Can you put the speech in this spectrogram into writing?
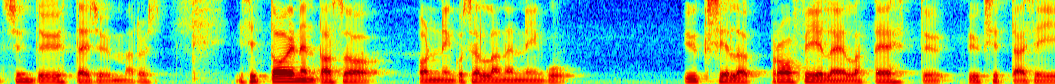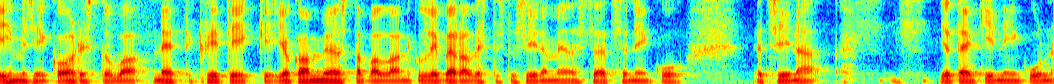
syntyy yhteisymmärrys. Ja sitten toinen taso on niinku sellainen niinku yksilöprofiileilla tehty yksittäisiin ihmisiin kohdistuva nettikritiikki, joka on myös tavallaan niinku liberalistista siinä mielessä, että, se niinku, että siinä jotenkin niinku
